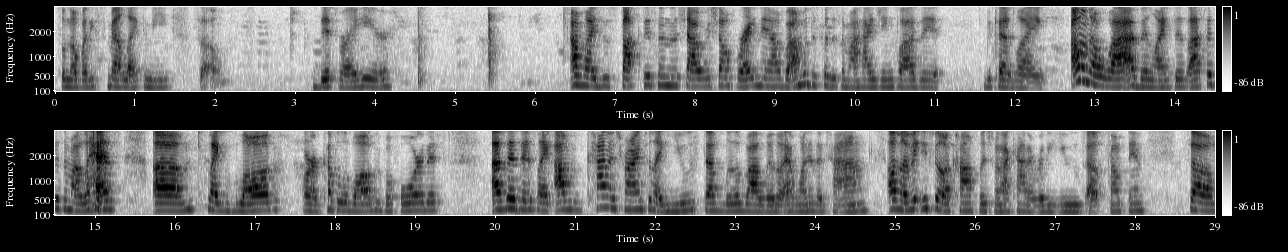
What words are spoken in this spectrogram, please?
so nobody smell like me. So this right here. I might just stock this in the shower shelf right now, but I'm gonna just put this in my hygiene closet because like I don't know why I've been like this. I said this in my last um like vlog or a couple of vlogs before this. I said this like I'm kind of trying to like use stuff little by little at one at a time. I don't know, it make me feel accomplished when I kind of really use up something. So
